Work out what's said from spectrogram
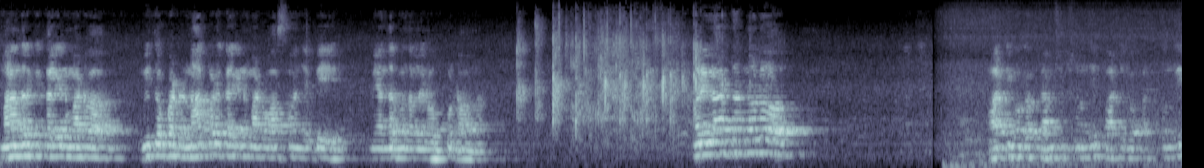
మనందరికీ కలిగిన మాట మీతో పాటు నాకు కూడా కలిగిన మాట వాస్తవం అని చెప్పి మీ అందరి ముందు నేను ఒప్పుకుంటా ఉన్నా. మరి ఇలాంటి తరుణంలో పార్టీకి ఒక క్రమశిక్షణ ఉంది పార్టీకి ఒక పథకం ఉంది.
